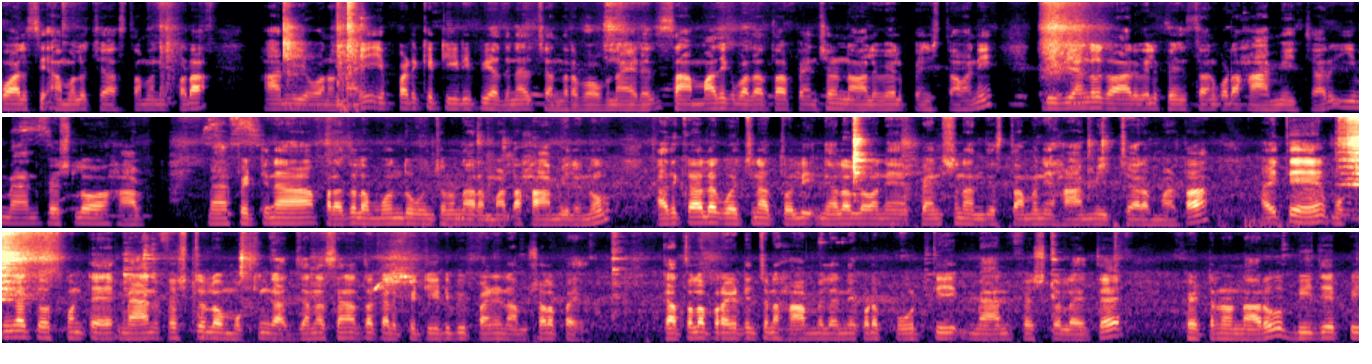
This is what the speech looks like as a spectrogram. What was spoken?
పాలసీ అమలు చేస్తామని కూడా హామీ ఇవ్వనున్నాయి. ఇప్పటికే టీడీపీ అధినేత చంద్రబాబు నాయుడు అయితే సామాజిక భద్రత పెన్షన్ నాలుగు వేలు పెంచుతామని దివ్యాంగులకు ఆరు వేలు పెంచుతామని కూడా హామీ ఇచ్చారు. ఈ మేనిఫెస్టోలో హా పెట్టిన ప్రజల ముందు ఉంచనున్నారన్నమాట హామీలను. అధికారులకు వచ్చిన తొలి నెలలోనే పెన్షన్ అందిస్తామని హామీ ఇచ్చారన్నమాట. అయితే ముఖ్యంగా చూసుకుంటే మేనిఫెస్టోలో ముఖ్యంగా జనసేనతో కలిపి టీడీపీ పన్నెండు అంశాలపై గతంలో ప్రకటించిన హామీలన్నీ కూడా పూర్తి మేనిఫెస్టోలు అయితే పెట్టనున్నారు. బీజేపీ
